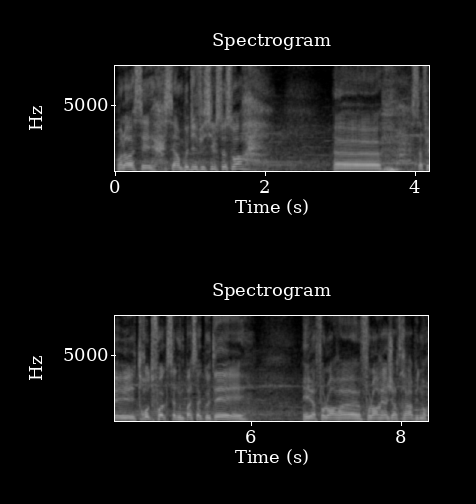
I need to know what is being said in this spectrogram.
Voilà, c'est un peu difficile ce soir. Euh, ça fait trop de fois que ça nous passe à côté et, il va euh, falloir réagir très rapidement.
